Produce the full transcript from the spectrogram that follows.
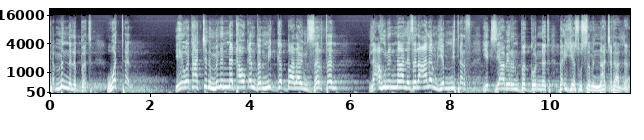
ከምንልበት ወጥተን የህይወታችን ምንነት አውቀን በሚገባ ላይም ዘርተን ለአሁንና ለዘላለም የሚተርፍ የእግዚአብሔርን በጎነት በኢየሱስ ስም እናጭዳለን።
